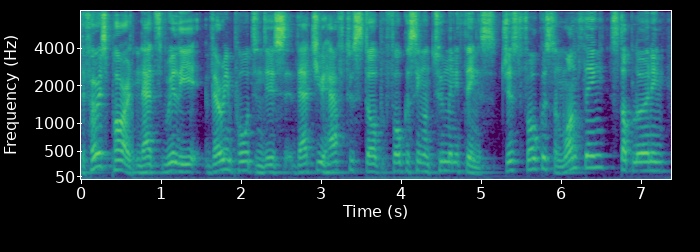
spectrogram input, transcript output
the first part, that's really very important, is that you have to stop focusing on too many things. Just focus on one thing, stop learning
